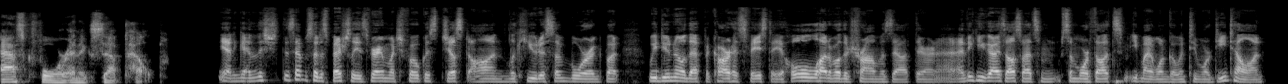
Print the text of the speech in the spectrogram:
ask for and accept help yeah, and again, this this episode especially is very much focused just on Locutus of Borg, but we do know that Picard has faced a whole lot of other traumas out there, and I think you guys also had some some more thoughts you might want to go into more detail on,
